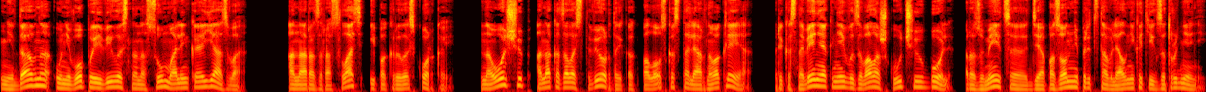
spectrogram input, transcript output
Недавно у него появилась на носу маленькая язва. Она разрослась и покрылась коркой. На ощупь она казалась твердой, как полоска столярного клея. Прикосновение к ней вызывало жгучую боль. Разумеется, диапазон не представлял никаких затруднений.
